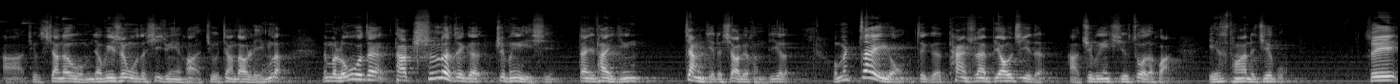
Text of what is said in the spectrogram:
啊，就是相当于我们叫微生物的细菌也好，就降到零了。那么如果在它吃了这个聚苯乙烯，但是它已经降解的效率很低了，我们再用这个碳酸标记的啊聚苯乙烯去做的话，也是同样的结果。所以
